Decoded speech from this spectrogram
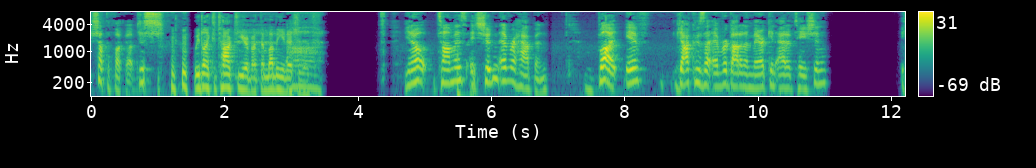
Shut the fuck up. Just. We'd like to talk to you about the Mummy Initiative. Ah. you know, Thomas, it shouldn't ever happen. But if Yakuza ever got an American adaptation, he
